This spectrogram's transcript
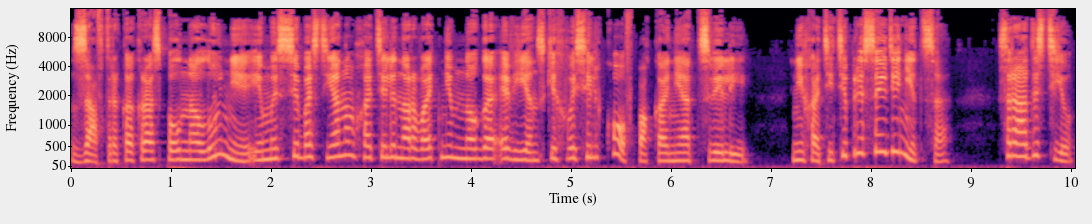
«Завтра как раз полнолуние, и мы с Себастьяном хотели нарвать немного эвьенских васильков, пока не отцвели. Не хотите присоединиться?» «С радостью»,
